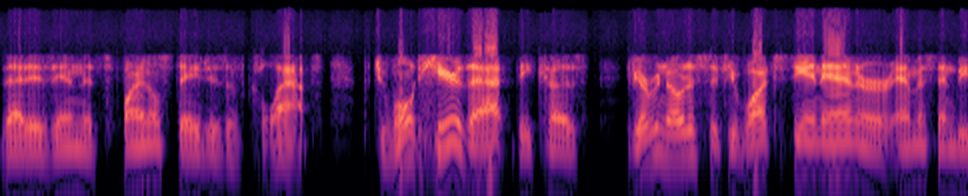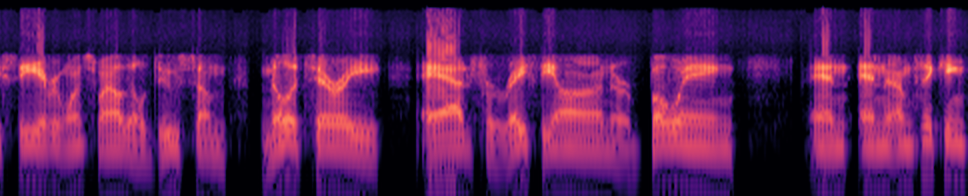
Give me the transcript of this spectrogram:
that is in its final stages of collapse. But you won't hear that because have you ever noticed if you watch CNN or MSNBC, every once in a while they'll do some military ad for Raytheon or Boeing, and and I'm thinking,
